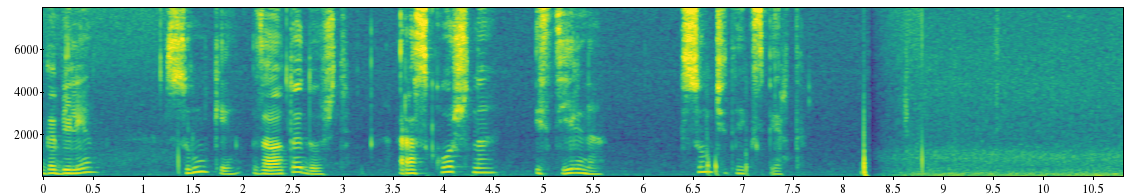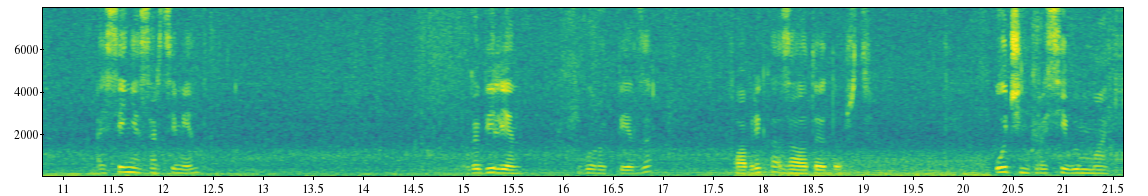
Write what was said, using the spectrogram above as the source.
Гобелен, сумки «Золотой дождь». Роскошно и стильно. Сумчатый эксперт. Осенний ассортимент. Гобелен, город Пенза. Фабрика «Золотой дождь». Очень красивый маки.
